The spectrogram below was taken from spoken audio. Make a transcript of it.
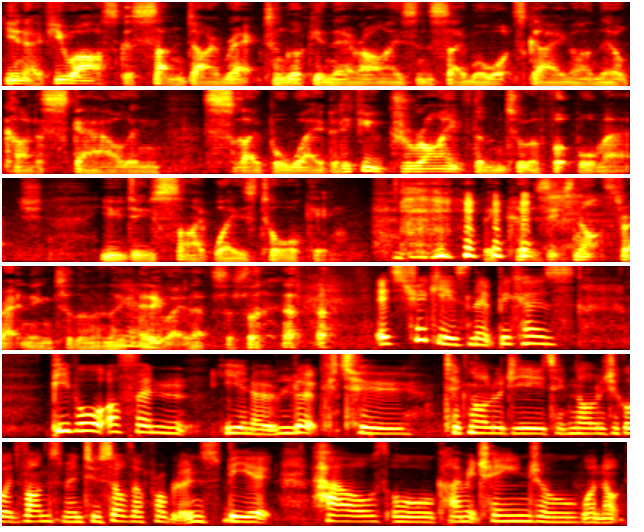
you know, if you ask a son direct and look in their eyes and say, Well, what's going on? they'll kind of scowl and slope away. But if you drive them to a football match, you do sideways talking. because it's not threatening to them. And they, Yeah. Anyway, that's just It's tricky, isn't it? Because people often, you know, look to technology, technological advancement to solve their problems, be it health or climate change or whatnot.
